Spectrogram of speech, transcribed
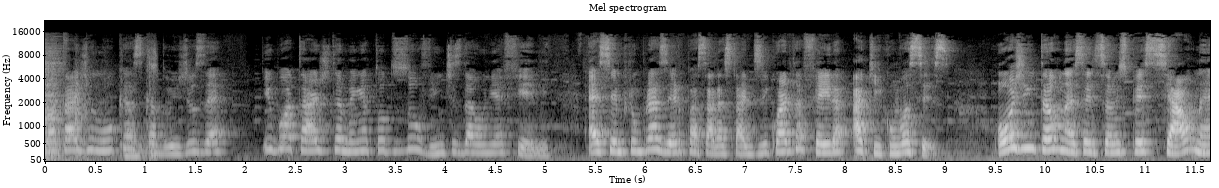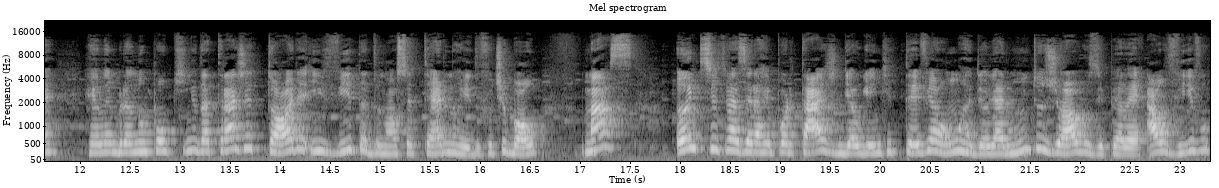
Boa tarde, Lucas, Cadu e José. E boa tarde também a todos os ouvintes da UniFM. É sempre um prazer passar as tardes de quarta-feira aqui com vocês. Hoje, então, nessa edição especial, né, relembrando um pouquinho da trajetória e vida do nosso eterno rei do futebol, mas antes de trazer a reportagem de alguém que teve a honra de olhar muitos jogos de Pelé ao vivo,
